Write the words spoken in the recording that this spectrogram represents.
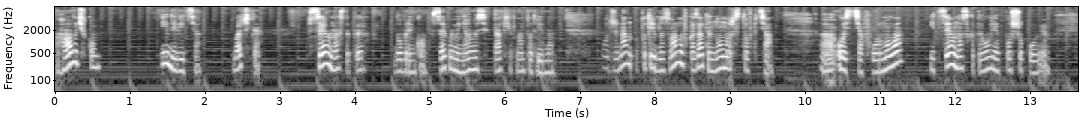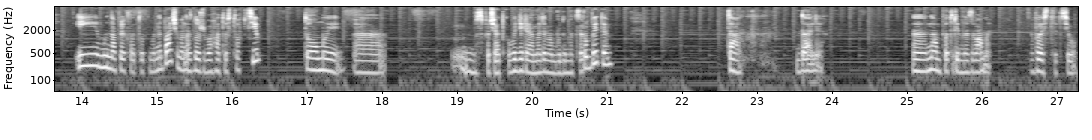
галочку і дивіться, бачите, все у нас тепер добренько, все помінялося так, як нам потрібно. Отже, нам потрібно з вами вказати номер стовпця. Е, Ось ця формула, і це у нас категорія пошукові. І ми, наприклад, тут ми не бачимо, у нас дуже багато стовпців, то ми е, спочатку виділяємо, де ми будемо це робити. Так, далі. Е, Нам потрібно з вами ввести цю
